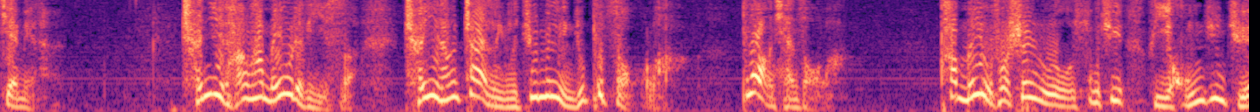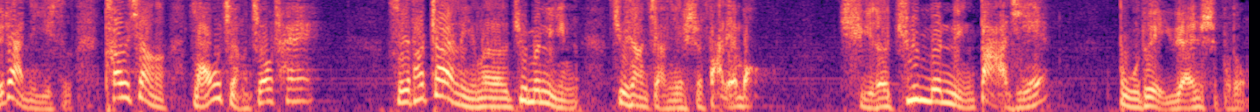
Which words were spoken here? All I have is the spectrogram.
歼灭他们。陈济棠他没有这个意思，陈济棠占领了军门岭就不走了，不往前走了，他没有说深入苏区与红军决战的意思，他是向老蒋交差，所以他占领了军门岭，就向蒋介石发电报，取得军门岭大捷，部队原始不动，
